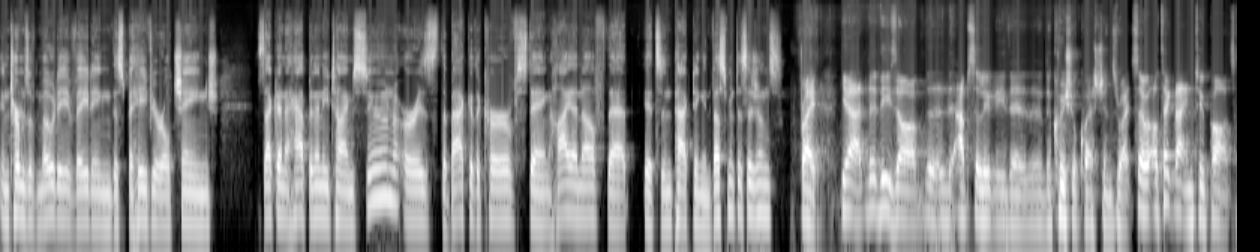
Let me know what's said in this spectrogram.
in terms of motivating this behavioral change? Is that going to happen anytime soon, or is the back of the curve staying high enough that it's impacting investment decisions? Right. Yeah. Th- these are the, the, absolutely the, the, the crucial questions, right? So I'll take that in two parts.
